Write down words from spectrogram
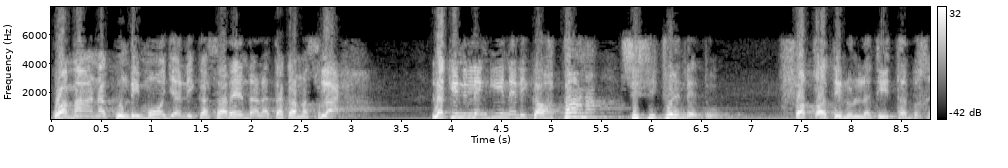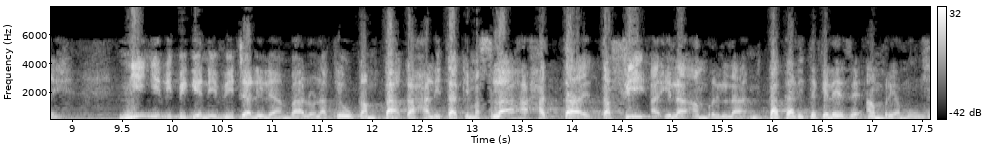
Kwa maana kundi moja likasarenda lataka maslaha lakini lengine likawa hapana sisi twende tu. Faqatilu lati tabghi. Nyinyi lipigeni vita lile ambalo lakeuka mpaka halitaki maslaha hata tafia ila amrillah mpaka litekeleze amri ya mungu.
